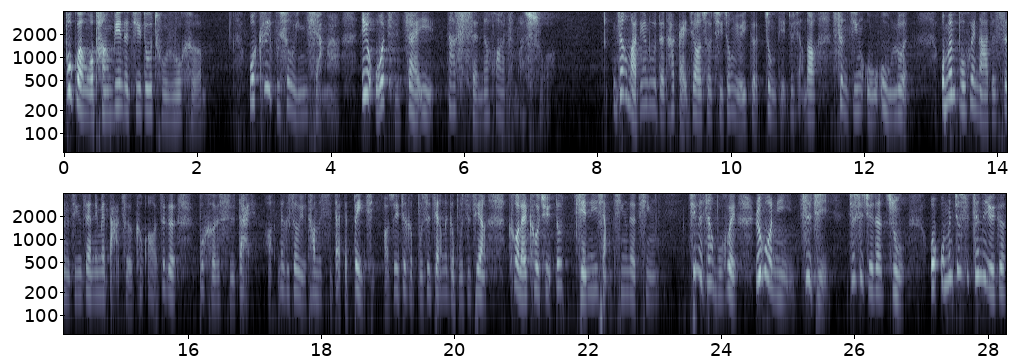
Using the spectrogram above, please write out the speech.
不管我旁边的基督徒如何，我可以不受影响啊，因为我只在意。那神的话怎么说？你知道马丁路德他改教的时候，其中有一个重点就讲到圣经无误论。我们不会拿着圣经在那边打折扣哦，这个不合时代啊。那个时候有他们时代的背景啊，所以这个不是这样，那个不是这样，扣来扣去都捡你想听的听。基本上不会。如果你自己就是觉得主，我我们就是真的有一个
